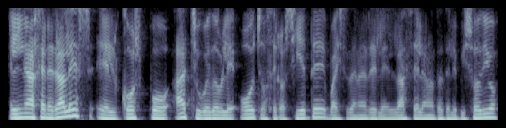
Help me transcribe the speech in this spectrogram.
En líneas generales, el Cospo HW807, vais a tener el enlace en la nota del episodio,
